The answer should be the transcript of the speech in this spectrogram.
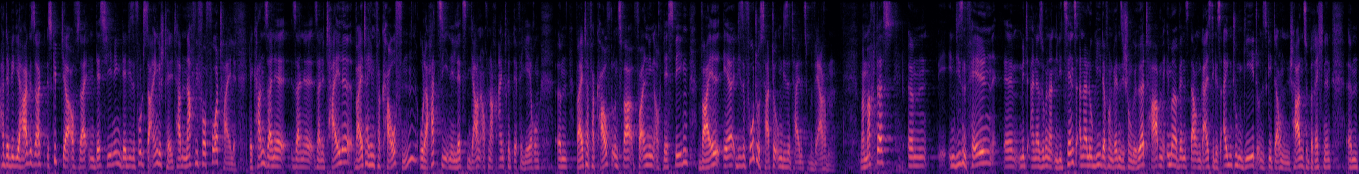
hat der BGH gesagt, es gibt ja auf Seiten desjenigen, der diese Fotos da eingestellt hat, nach wie vor Vorteile. Der kann seine, seine, seine Teile weiterhin verkaufen oder hat sie in den letzten Jahren auch nach Eintritt der Verjährung ähm, weiter verkauft. Und zwar vor allen Dingen auch deswegen, weil er diese Fotos hatte, um diese Teile zu bewerben. Man macht das ähm, in diesen Fällen äh, mit einer sogenannten Lizenzanalogie, davon werden Sie schon gehört haben, immer wenn es da um geistiges Eigentum geht und es geht darum, den Schaden zu berechnen, ähm,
